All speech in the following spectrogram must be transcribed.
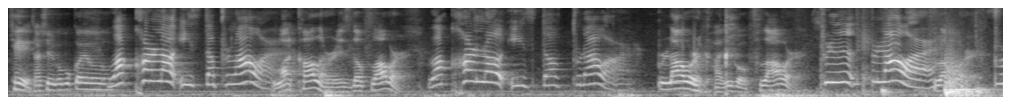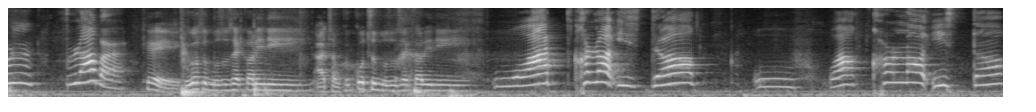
오케이. 다시 읽어볼까요? What color is the flower? What color is the flower? What color is the flower? flower가 아니고 flower. Fl- flower. flower. Fl- flower. 오케이. 그것은 무슨 색깔이니? 아 참. 그 꽃은 무슨 색깔이니? What color is the oh, What color is the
